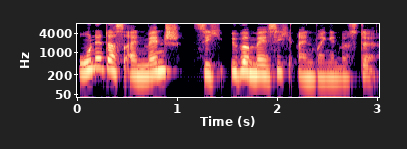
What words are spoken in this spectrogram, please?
ohne dass ein Mensch sich übermäßig einbringen müsste.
